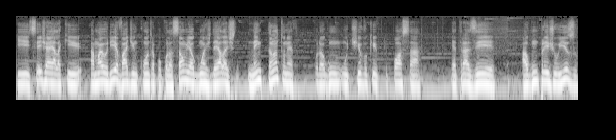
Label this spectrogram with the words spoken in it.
que seja ela que a maioria vá de encontro à população e algumas delas nem tanto, né? Por algum motivo que, que possa é, trazer algum prejuízo,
